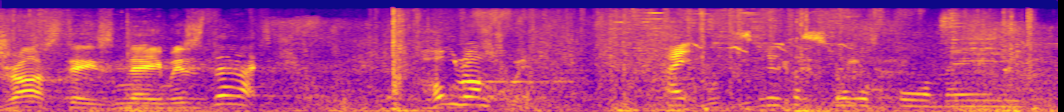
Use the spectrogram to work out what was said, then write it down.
Andraste's name is that? Hold on to it. Hey, sluta slå på mig. Alla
